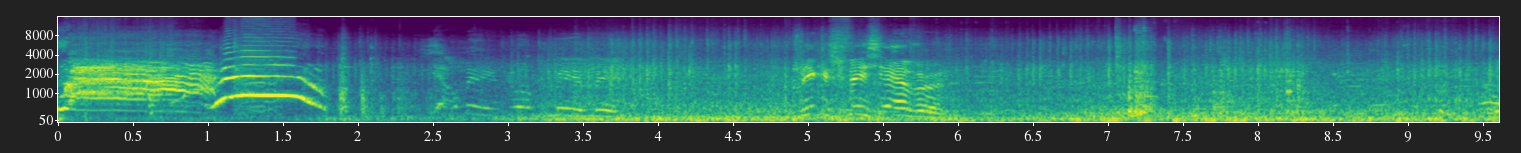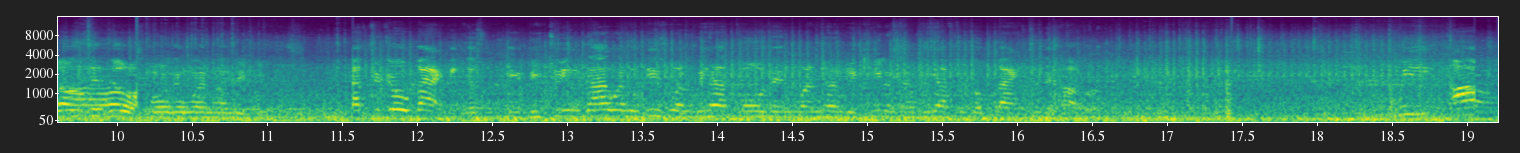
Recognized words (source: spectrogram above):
Wow! Yo, man, drop me, man. Biggest fish ever. Close the door. More than 100. Have to go back because between that one and this one we have more than 100 kilos and we have to go back to the harbor. We are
